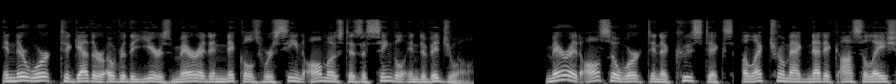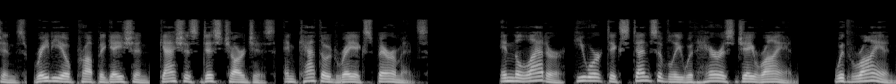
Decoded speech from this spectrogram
In their work together over the years Merritt and Nichols were seen almost as a single individual. Merritt also worked in acoustics, electromagnetic oscillations, radio propagation, gaseous discharges, and cathode ray experiments. In the latter, he worked extensively with Harris J. Ryan. With Ryan,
